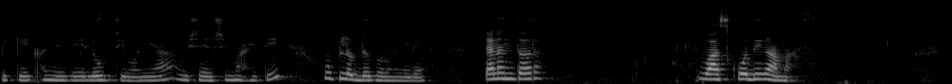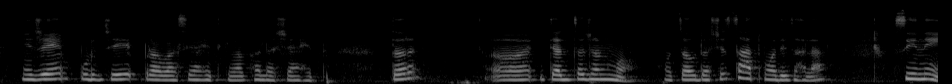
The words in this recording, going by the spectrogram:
पिके खनिजे लोकजीवन या विषयाची माहिती उपलब्ध करून दिली. त्यानंतर वास्को दि गामा हे जे पुढचे प्रवासी आहेत किंवा खलाशी आहेत तर त्यांचा जन्म चौदाशे सातमध्ये झाला. सिने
